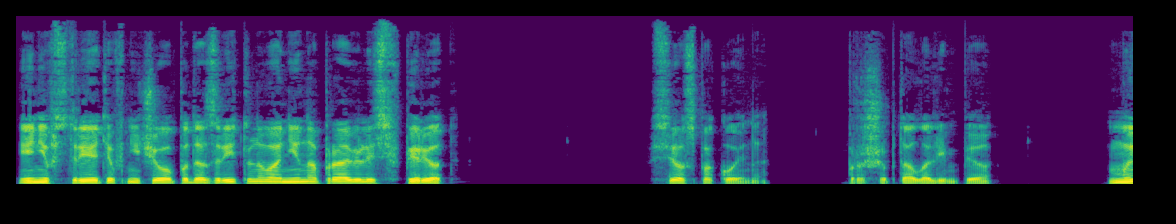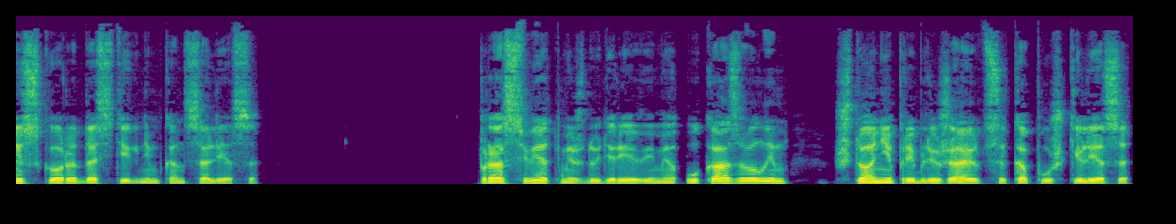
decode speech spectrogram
и не встретив ничего подозрительного, они направились вперед. — Все спокойно, — прошептал Олимпио. — Мы скоро достигнем конца леса. Просвет между деревьями указывал им, что они приближаются к опушке леса,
